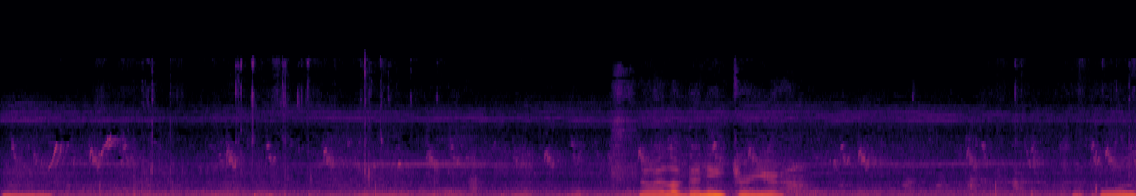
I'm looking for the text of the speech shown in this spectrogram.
Hmm. so I love the nature here. So cool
